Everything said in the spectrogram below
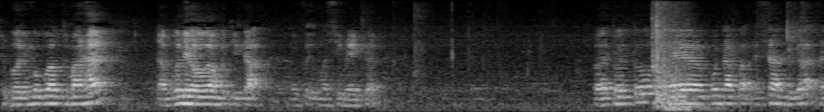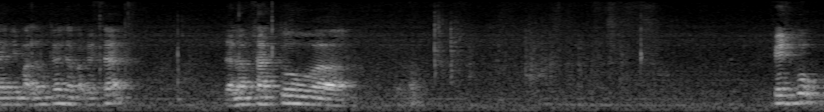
Cuba lima buah kemarahan Dan boleh orang bertindak Mengikut emosi mereka. Oleh contoh Saya pun dapat kesan juga Saya dimaklumkan dapat kesan. Dalam satu uh, Facebook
